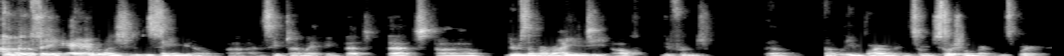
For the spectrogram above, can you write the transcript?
I'm not saying everyone should do the same, you know. Uh, at the same time, I think that that uh, there's a variety of different uh, family environments or social environments where,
